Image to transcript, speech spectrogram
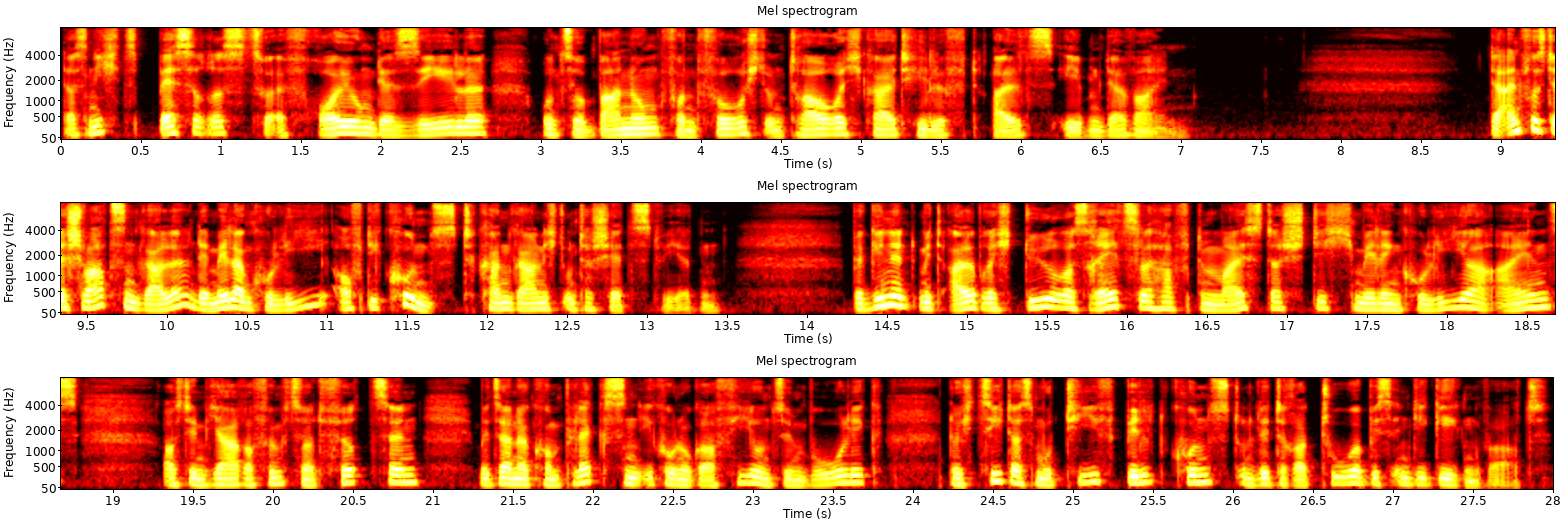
dass nichts Besseres zur Erfreuung der Seele und zur Bannung von Furcht und Traurigkeit hilft als eben der Wein. Der Einfluss der schwarzen Galle, der Melancholie, auf die Kunst kann gar nicht unterschätzt werden. Beginnend mit Albrecht Dürers rätselhaftem Meisterstich Melancholia I aus dem Jahre 1514 mit seiner komplexen Ikonographie und Symbolik durchzieht das Motiv Bildkunst und Literatur bis in die Gegenwart.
